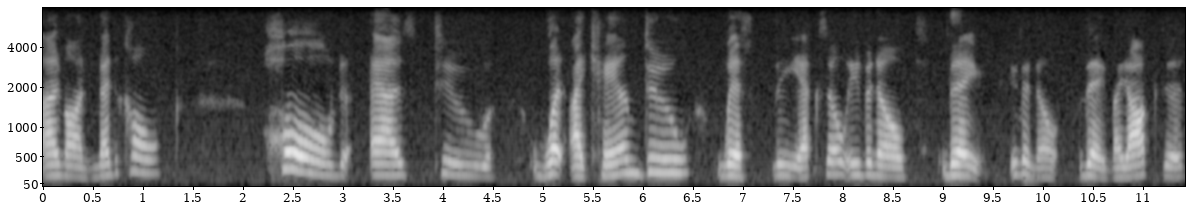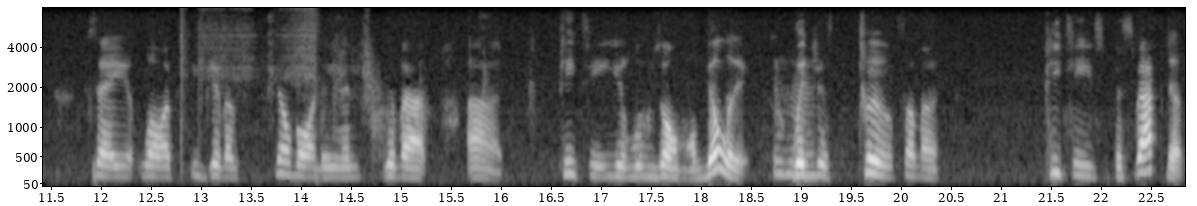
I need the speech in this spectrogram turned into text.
I'm on medical hold as to what I can do with the EXO, even though they, even though they, my doctors say, well, if you give up snowboarding and give up uh, PT, you lose all mobility, Mhm. which is true from a PT's perspective.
